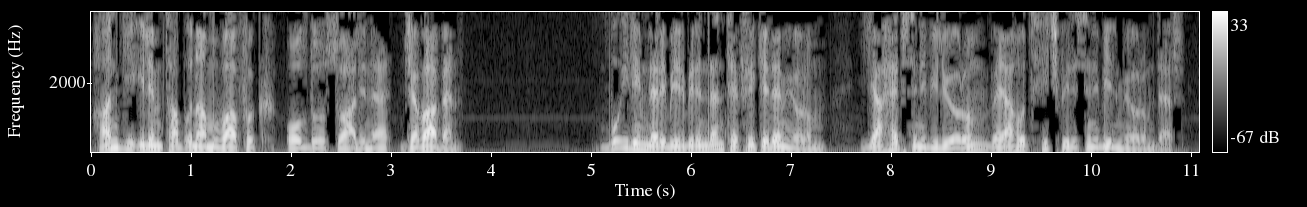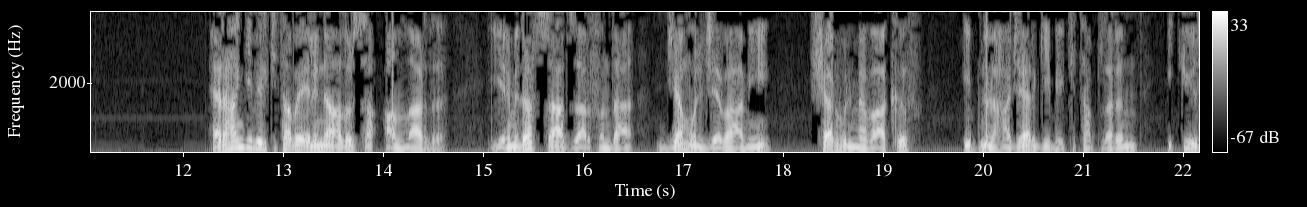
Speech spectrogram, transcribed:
hangi ilim tabına muvafık olduğu sualine cevaben bu ilimleri birbirinden tefrik edemiyorum. Ya hepsini biliyorum veyahut hiçbirisini bilmiyorum der. Herhangi bir kitabı eline alırsa anlardı. 24 saat zarfında Cemul Cevami, Şerhül Mevakıf, İbnül Hacer gibi kitapların 200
